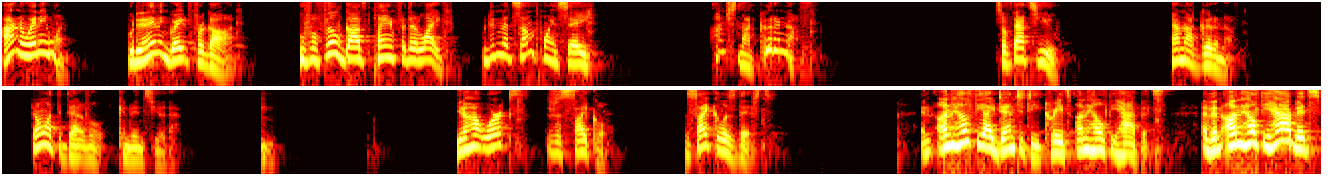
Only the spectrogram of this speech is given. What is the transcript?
I don't know anyone who did anything great for God, who fulfilled God's plan for their life, who didn't at some point say, I'm just not good enough. So if that's you, I'm not good enough. Don't let the devil convince you of that. You know how it works? There's a cycle. The cycle is this an unhealthy identity creates unhealthy habits, and then unhealthy habits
